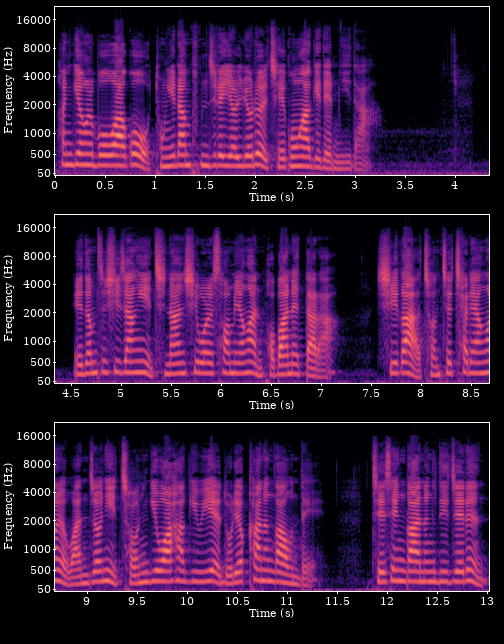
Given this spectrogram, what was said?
환경을 보호하고 동일한 품질의 연료를 제공하게 됩니다. 에덤스 시장이 지난 10월 서명한 법안에 따라 시가 전체 차량을 완전히 전기화하기 위해 노력하는 가운데 재생 가능 디젤은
